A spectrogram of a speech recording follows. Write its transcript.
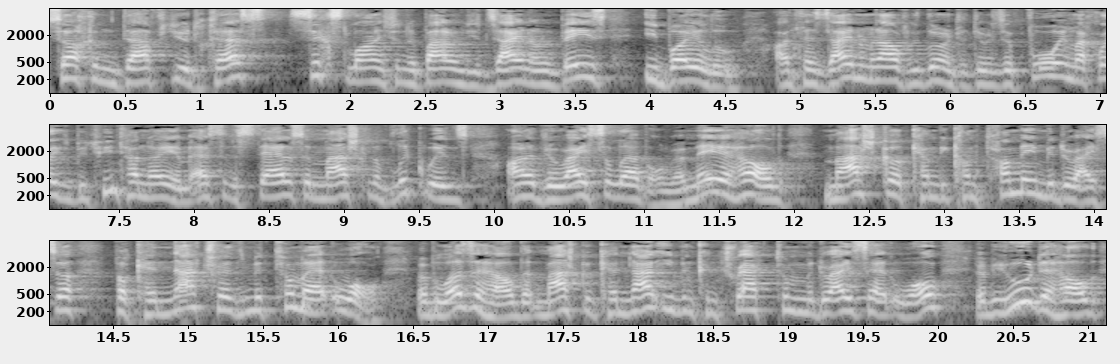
Psachim Daf Yud Ches, six lines from the bottom Yud Zayin on Beis Ibayelu. On Tezayin and Alf, we learned that there is a four-way machlekes between Tanoim as to the status of mashkin of liquids on a deraisa level. Rameya held mashka can become tamei mideraisa, but cannot transmit tumah at all. Rabbi held that mashka cannot even contract tumah mideraisa at all. Rabbi Yehuda held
